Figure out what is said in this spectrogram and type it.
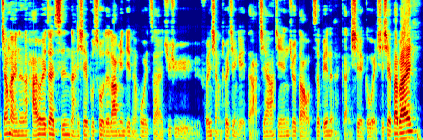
将来呢还会再吃哪一些不错的拉面店呢，会再继续分享推荐给大家。今天就到这边了，感谢各位，谢谢，拜拜。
